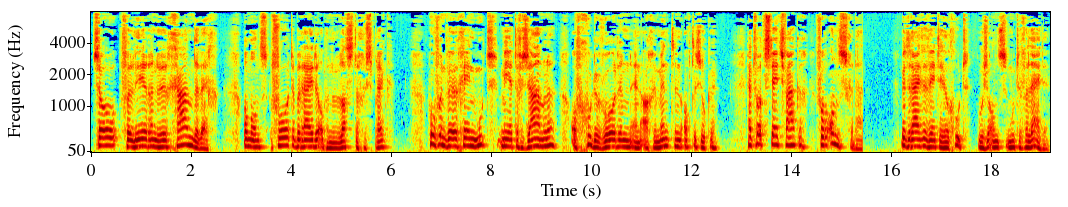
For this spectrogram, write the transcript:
Zo verleren we gaandeweg om ons voor te bereiden op een lastig gesprek, hoeven we geen moed meer te verzamelen of goede woorden en argumenten op te zoeken. Het wordt steeds vaker voor ons gedaan. Bedrijven weten heel goed hoe ze ons moeten verleiden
